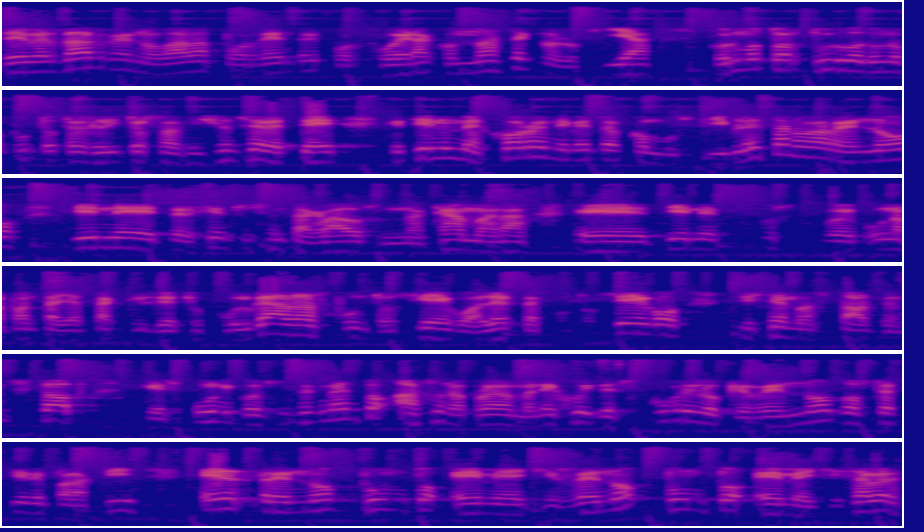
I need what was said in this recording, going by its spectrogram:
de verdad renovada por dentro y por fuera, con más tecnología, con un motor turbo de 1.3 litros, transmisión CVT, que tiene un mejor rendimiento de combustible. Esta nueva Renault tiene 360 grados en una cámara, eh, tiene pues, una pantalla táctil de 8 pulgadas, punto ciego, alerta punto ciego, sistema Start and Stop, que es único en su segmento, hace una prueba de manejo y descubre lo que Renault Duster tiene para ti en Renault.mx, Renault.mx. A ver,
